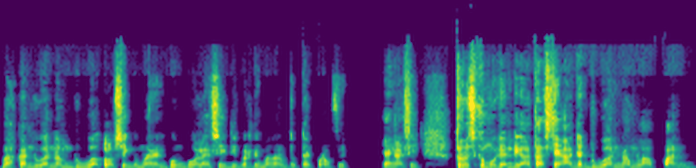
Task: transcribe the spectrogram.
bahkan 262 closing kemarin pun boleh sih dipertimbangkan untuk take profit. Ya nggak sih? Terus kemudian di atasnya ada 268.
